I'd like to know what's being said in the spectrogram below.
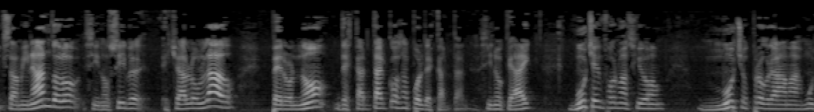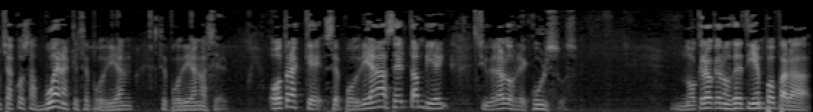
examinándolo, si no sirve, echarlo a un lado, pero no descartar cosas por descartar, sino que hay mucha información, muchos programas, muchas cosas buenas que se podrían, se podrían hacer. Otras que se podrían hacer también si hubiera los recursos. No creo que nos dé tiempo para,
